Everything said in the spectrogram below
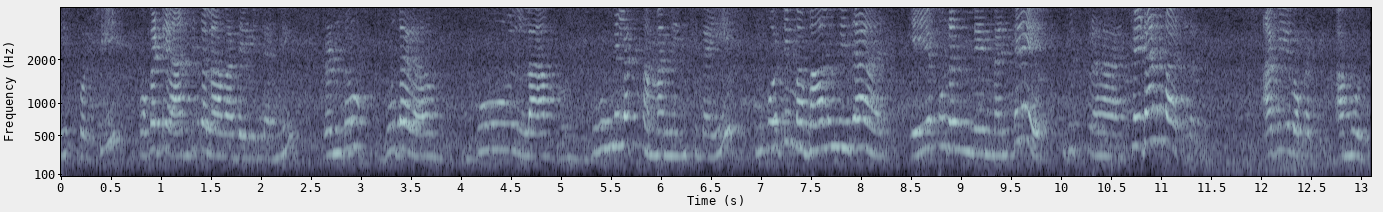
తీసుకొచ్చి ఒకటి ఆర్థిక లావాదేవీలన్నీ రెండు భూద భూ లా భూములకు సంబంధించినవి. ఇంకోటి మా బావ మీద వేయకూడదు ఏంటంటే దుష్ప్ర చెడాల వాటిలని అవి. ఒకటి అమూడు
